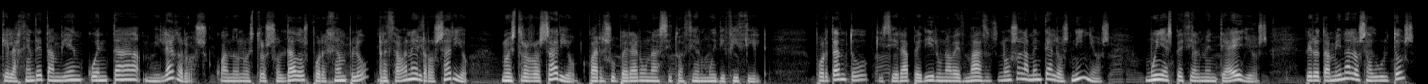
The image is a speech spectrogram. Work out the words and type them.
que la gente también cuenta milagros, cuando nuestros soldados, por ejemplo, rezaban el rosario, nuestro rosario, para superar una situación muy difícil. Por tanto, quisiera pedir una vez más, no solamente a los niños, muy especialmente a ellos, pero también a los adultos,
